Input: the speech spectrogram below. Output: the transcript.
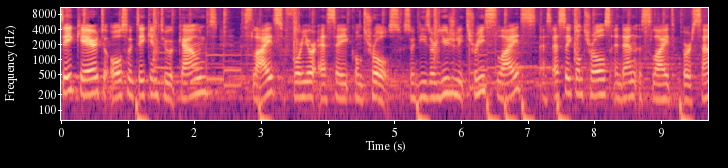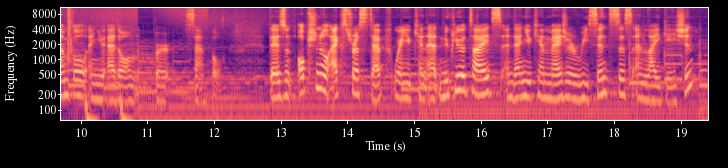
Take care to also take into account slides for your assay controls. So these are usually three slides as assay controls and then a slide per sample and you add on per sample. There's an optional extra step where you can add nucleotides and then you can measure resynthesis and ligation.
